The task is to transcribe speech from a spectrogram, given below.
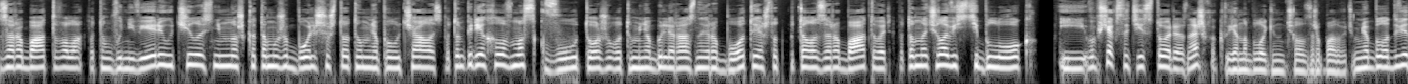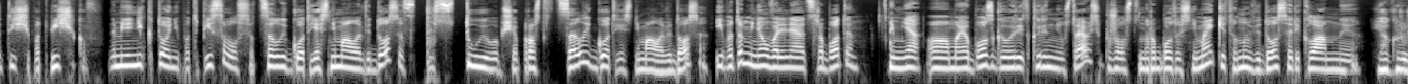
зарабатывала, потом в универе училась немножко, там уже больше что-то у меня получалось. Потом переехала в Москву, тоже вот у меня были разные работы, я что-то пыталась зарабатывать. Потом начала вести блог, и вообще, кстати, история, знаешь, как я на блоге начала зарабатывать? У меня было 2000 подписчиков. На меня никто не подписывался целый год. Я снимала видосы впустую вообще. Просто целый год я снимала видосы. И потом меня увольняют с работы И мне э, моя босс говорит, Карин, не устраивайся, пожалуйста, на работу, снимай какие-то, ну, видосы рекламные. Я говорю,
